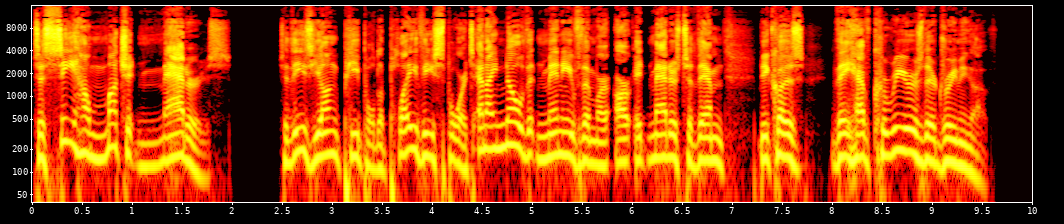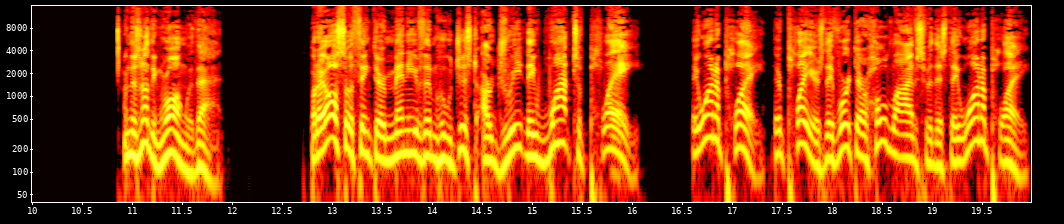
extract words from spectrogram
to see how much it matters to these young people to play these sports. And I know that many of them are, are it matters to them because they have careers they're dreaming of. And there's nothing wrong with that. But I also think there are many of them who just are dream they want to play. They want to play. They're players. They've worked their whole lives for this. They want to play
